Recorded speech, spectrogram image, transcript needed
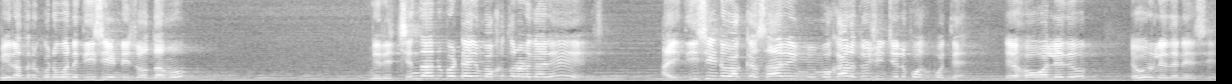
మీరు అతను కొనవన్నీ తీసేయండి చూద్దాము. మీరు ఇచ్చిన దాన్ని బట్టి ఆయన మొక్కుతున్నాడు కానీ అవి తీసేయండి ఒక్కసారి మీ ముఖాన్ని దూషించి వెళ్ళిపోకపోతే ఏ హోవా లేదు ఎవరు లేదనేసి.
